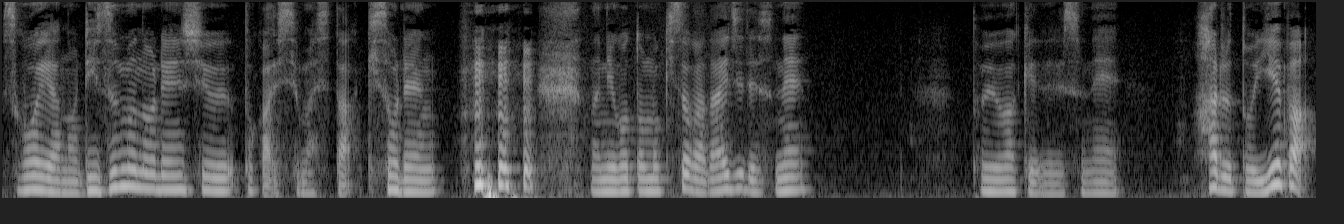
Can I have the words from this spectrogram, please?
すごいあのリズムの練習とかしてました。基礎練。何事も基礎が大事ですね。というわけでですね春といえば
